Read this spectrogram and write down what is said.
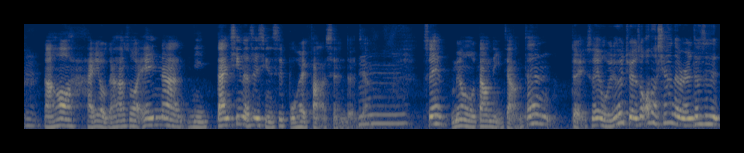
嗯然后还有跟他说，哎、那你担心的事情是不会发生的，这样。嗯，所以没有到你这样，但是对，所以我就会觉得说，哦，现在的人就是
